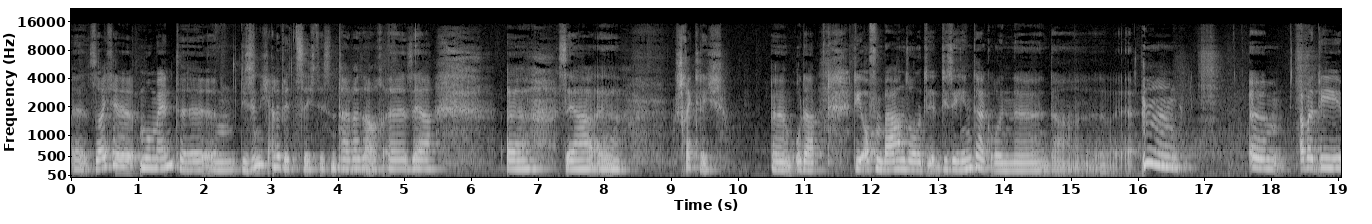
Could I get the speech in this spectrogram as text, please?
äh, solche Momente, ähm, die sind nicht alle witzig, die sind teilweise auch äh, sehr, äh, sehr äh, schrecklich ähm, oder die offenbaren so die, diese Hintergründe da äh, ähm, aber die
